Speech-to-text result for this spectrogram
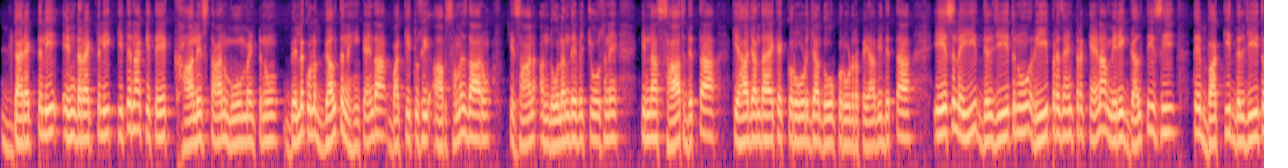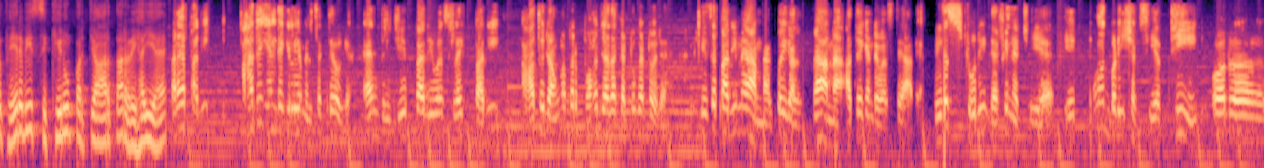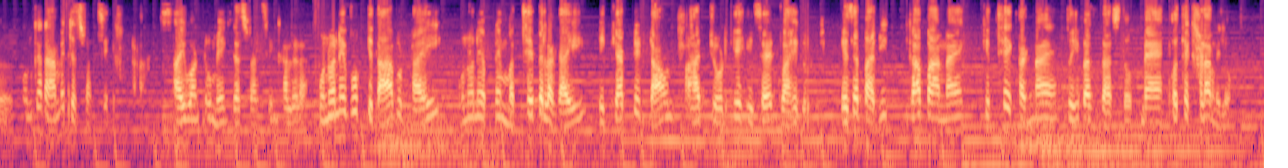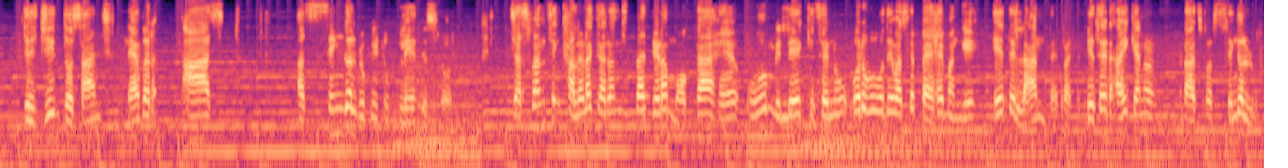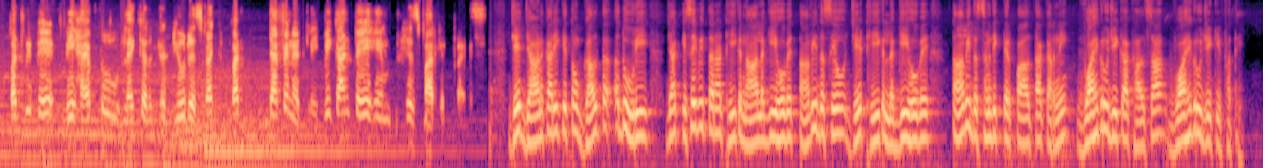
ਡਾਇਰੈਕਟਲੀ ਇਨਡਾਇਰੈਕਟਲੀ ਕਿਤੇ ਨਾ ਕਿਤੇ ਖਾਲਿਸਤਾਨ ਮੂਵਮੈਂਟ ਨੂੰ ਬਿਲਕੁਲ ਗਲਤ ਨਹੀਂ ਕਹਿੰਦਾ ਬਾਕੀ ਤੁਸੀਂ ਆਪ ਸਮਝਦਾਰ ਹੋ ਕਿਸਾਨ ਅੰਦੋਲਨ ਦੇ ਵਿੱਚ ਉਸਨੇ ਕਿੰਨਾ ਸਾਥ ਦਿੱਤਾ ਕਿਹਾ ਜਾਂਦਾ ਹੈ ਕਿ ਕਰੋੜ ਜਾਂ 2 ਕਰੋੜ ਰੁਪਇਆ ਵੀ ਦਿੱਤਾ ਇਸ ਲਈ ਦਿਲਜੀਤ ਨੂੰ ਰੀਪ੍ਰੈਜ਼ੈਂਟਰ ਕਹਿਣਾ ਮੇਰੀ ਗਲਤੀ ਸੀ ਤੇ ਬਾਕੀ ਦਿਲਜੀਤ ਫਿਰ ਵੀ ਸਿੱਖੀ ਨੂੰ ਪ੍ਰਚਾਰ ਤਾਂ ਰਿਹਾ ਹੀ ਹੈ मैंने कहा, पाजी आधे घंटे के लिए मिल सकते हो क्या एंड दिलजीत पाजी वाज लाइक पाजी आ तो जाऊंगा पर बहुत ज्यादा कट्टू कट हो जाए है पाजी मैं आना, कोई गल मैं आना, आधे घंटे वास्ते आ रहा हूँ। स्टोरी डेफिनेटली है। एक बहुत बड़ी शख्सियत थी और उनका नाम है Jaswant Singh Khalra. I want to make Jaswant Singh Khalra. उन्होंने वो किताब उठाई, उन्होंने अपने मत्थे पे लगाई kept it down, हाथ जोड़ के, he said, वाहेगुरु said पाजी कब आना है किथे खड़ना है तो ही बस दस दो, मैं उत्थे खड़ा मिलूं। Diljit Dosanjh never asked a single rupee to play this role. Jaswant Singh Khalra ਕਰਨ ਦਾ ਜਿਹੜਾ ਮੌਕਾ ਹੈ ਉਹ ਮਿਲੇ ਕਿਸੇ ਨੂੰ ਔਰ ਉਹ ਉਹਦੇ ਵਾਸਤੇ ਪੈਸੇ ਮੰਗੇ ਇਹ ਤੇ ਲਾਂਤ ਹੈ but he said I cannot ask for single but we pay we have to like a, a due respect but definitely we can't pay him his ਜੇ ਜਾਣਕਾਰੀ ਕਿਤੋਂ ਗਲਤ ਅਧੂਰੀ ਜਾਂ ਕਿਸੇ ਵੀ ਤਰ੍ਹਾਂ ਠੀਕ ਨਾ ਲੱਗੀ ਹੋਵੇ ਤਾਂ ਵੀ ਦੱਸਿਓ। ਜੇ ਠੀਕ ਲੱਗੀ ਹੋਵੇ ਤਾਂ ਵੀ ਦੱਸਣ ਦੀ ਕਿਰਪਾਲਤਾ ਕਰਨੀ। ਵਾਹਿਗੁਰੂ ਜੀ ਕਾ ਖਾਲਸਾ ਵਾਹਿਗੁਰੂ ਜੀ ਕੀ ਫਤਿਹ।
